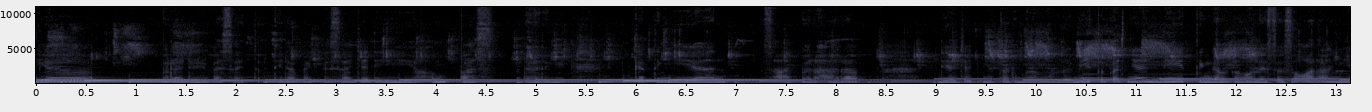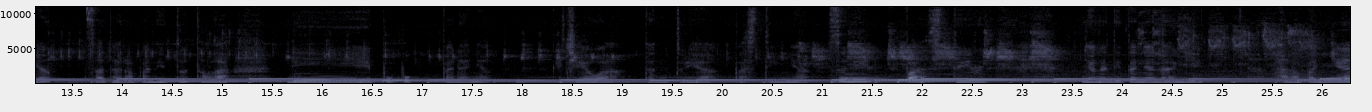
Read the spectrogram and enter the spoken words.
dia berada di fase itu tidak baik-baik saja dihempas dari ketinggian saat berharap diajaknya terbang lebih tepatnya ditinggalkan oleh seseorang yang saat harapan itu telah dipupuk padanya. Kecewa tentu ya pastinya. Sedih pasti. Jangan ditanya lagi. Harapannya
